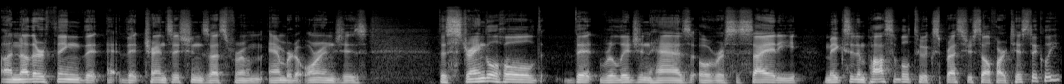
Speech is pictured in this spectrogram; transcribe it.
another thing that that transitions us from amber to orange is the stranglehold that religion has over society makes it impossible to express yourself artistically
